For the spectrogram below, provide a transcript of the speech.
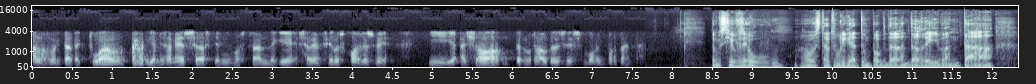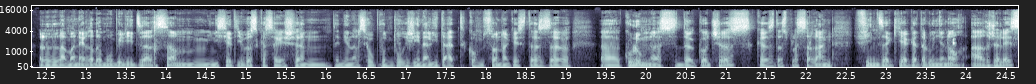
a la realitat actual i, a més a més, estem demostrant de que sabem fer les coses bé. I això, per nosaltres, és molt important. Donc si us heu, heu estat obligat un poc de, de reinventar la manera de mobilitzar-se amb iniciatives que segueixen tenint el seu punt d'originalitat, com són aquestes uh, uh, columnes de cotxes que es desplaçaran fins aquí a Catalunya Nord, a Argelès.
